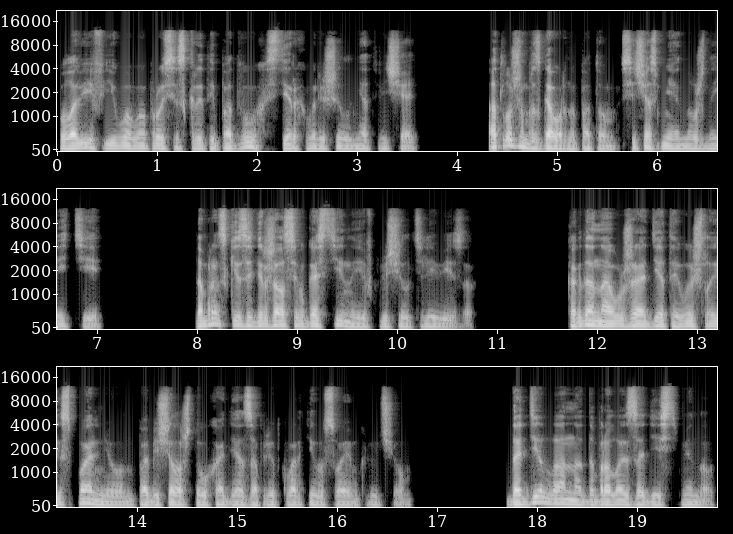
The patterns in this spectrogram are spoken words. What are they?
Уловив в его вопросе скрытый подвох, Стерхова решила не отвечать. «Отложим разговор на потом. Сейчас мне нужно идти. Домбранский задержался в гостиной и включил телевизор. Когда она уже одетая вышла из спальни, он пообещал, что, уходя, запрет квартиру своим ключом. До дела Анна добралась за 10 минут.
